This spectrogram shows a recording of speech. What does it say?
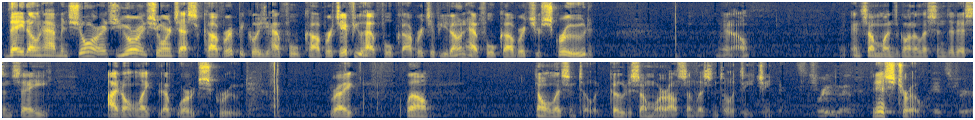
they don't have insurance. Your insurance has to cover it because you have full coverage. If you have full coverage, if you don't have full coverage, you're screwed. You know. And someone's going to listen to this and say, I don't like that word screwed. Right? Well, don't listen to it. Go to somewhere else and listen to a teaching. It's true, then. It's true. It's true.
